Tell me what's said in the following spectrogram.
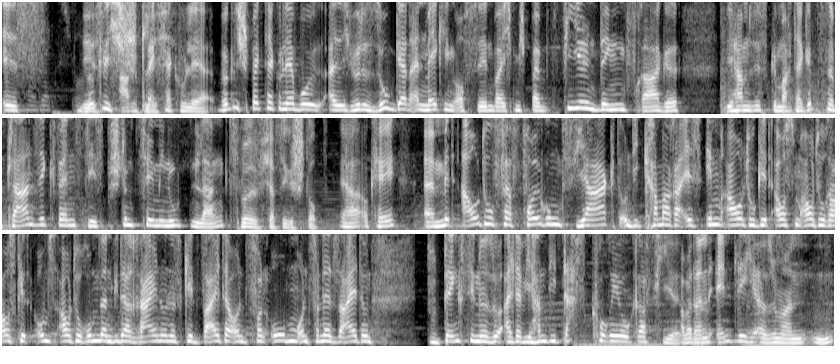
ist wirklich ist amtlich. spektakulär. Wirklich spektakulär, wo, also ich würde so gern ein Making-of sehen, weil ich mich bei vielen Dingen frage, wie haben sie es gemacht? Da gibt's eine Plansequenz, die ist bestimmt zehn Minuten lang. Zwölf, ich habe sie gestoppt. Ja, okay. Äh, mit Autoverfolgungsjagd und die Kamera ist im Auto, geht aus dem Auto raus, geht ums Auto rum, dann wieder rein und es geht weiter und von oben und von der Seite und du denkst dir nur so, Alter, wie haben die das choreografiert? Aber dann endlich, also mal ein,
